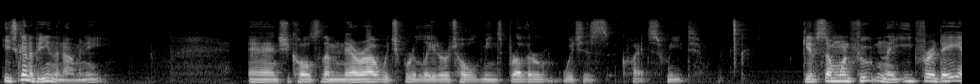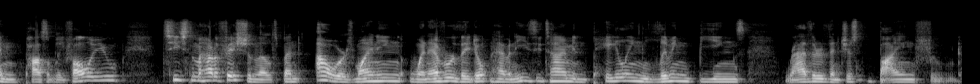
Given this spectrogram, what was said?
He's going to be in the nominee. And she calls them Nerra, which we're later told means brother, which is quite sweet. Give someone food and they eat for a day and possibly follow you. Teach them how to fish and they'll spend hours whining whenever they don't have an easy time impaling living beings rather than just buying food.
